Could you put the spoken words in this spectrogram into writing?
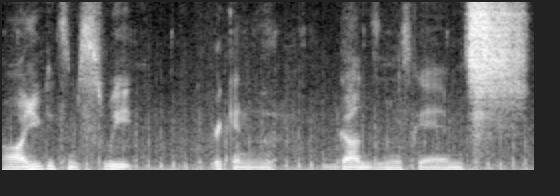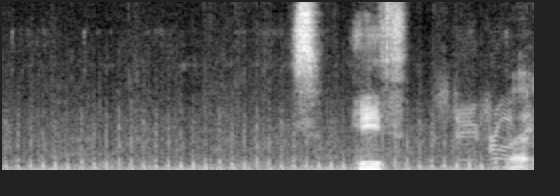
Oh, you get some sweet freaking guns in this game. Heath. But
